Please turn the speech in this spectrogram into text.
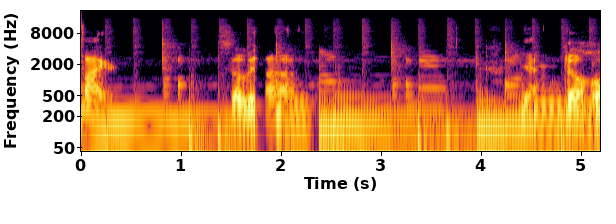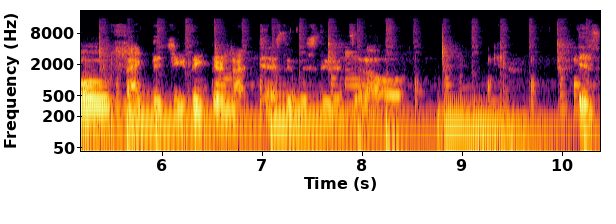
fired. So uh, yeah, the whole fact that you think they're not testing the students at all is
